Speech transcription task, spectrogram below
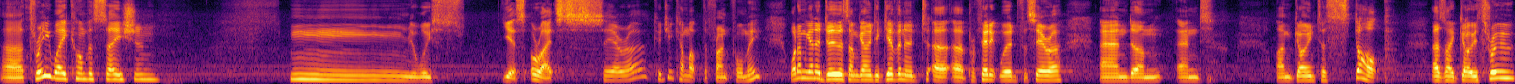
uh, three way conversation. Hmm, we, yes, all right. Sarah, could you come up the front for me? What I'm going to do is I'm going to give an, a, a prophetic word for Sarah, and, um, and I'm going to stop as I go through,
